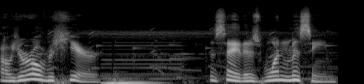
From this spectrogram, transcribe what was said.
Oh, you're over here. Let's say, there's one missing.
